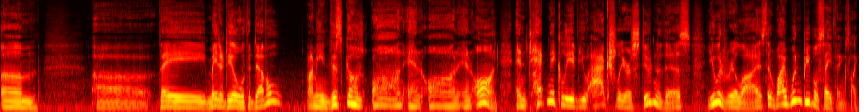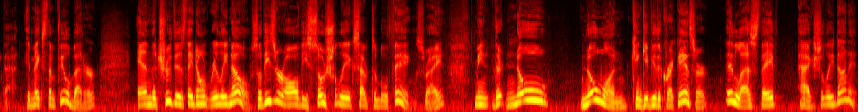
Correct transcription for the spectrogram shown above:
Um, uh, they made a deal with the devil. I mean, this goes on and on and on. And technically, if you actually are a student of this, you would realize that why wouldn't people say things like that? It makes them feel better. And the truth is, they don't really know. So these are all these socially acceptable things, right? I mean, there, no, no one can give you the correct answer unless they've actually done it.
